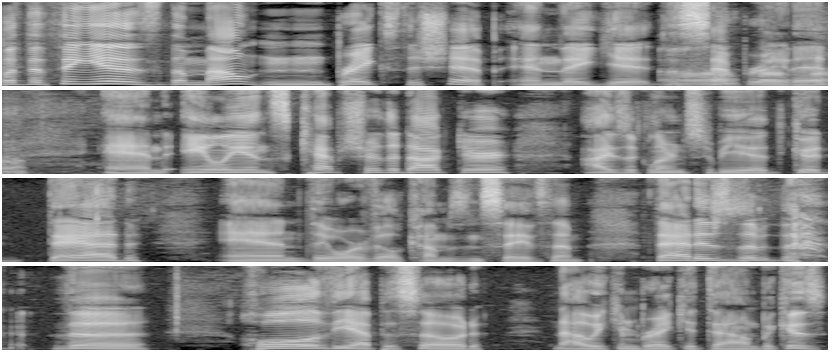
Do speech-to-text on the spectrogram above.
but the thing is, the mountain breaks the ship and they get separated. Uh-huh. And aliens capture the doctor. Isaac learns to be a good dad, and the Orville comes and saves them. That is the the, whole of the episode. Now we can break it down because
